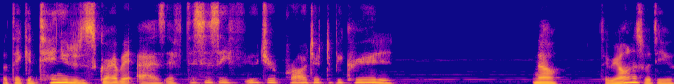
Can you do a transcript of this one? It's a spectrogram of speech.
But they continue to describe it as if this is a future project to be created. Now, to be honest with you,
